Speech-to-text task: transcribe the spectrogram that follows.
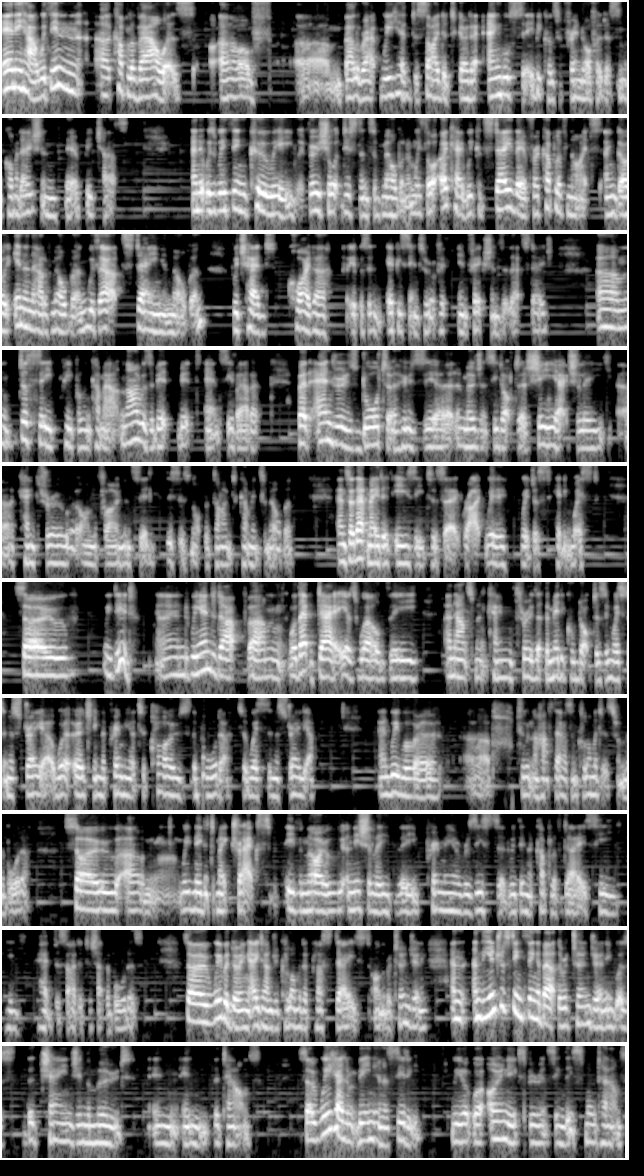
Anyhow within a couple of hours of um, Ballarat, we had decided to go to Anglesea because a friend offered us some accommodation there at Beach House. And it was within Cooee, a very short distance of Melbourne. And we thought, okay, we could stay there for a couple of nights and go in and out of Melbourne without staying in Melbourne, which had quite a, it was an epicenter of infections at that stage. Um, just see people and come out. And I was a bit, bit antsy about it but Andrew's daughter, who's an emergency doctor, she actually uh, came through on the phone and said, This is not the time to come into Melbourne. And so that made it easy to say, Right, we're, we're just heading west. So we did. And we ended up, um, well, that day as well, the announcement came through that the medical doctors in Western Australia were urging the Premier to close the border to Western Australia and we were uh, two and a half thousand kilometres from the border. So um, we needed to make tracks, even though initially the Premier resisted. Within a couple of days, he, he had decided to shut the borders. So we were doing 800 kilometre plus days on the return journey. And, and the interesting thing about the return journey was the change in the mood in, in the towns. So we hadn't been in a city we were only experiencing these small towns.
